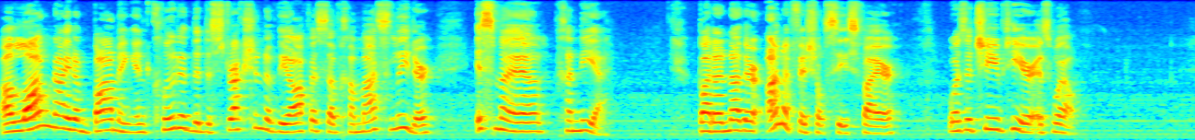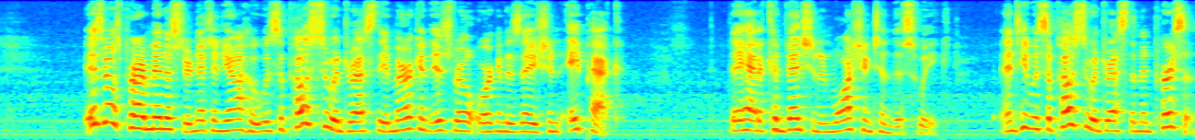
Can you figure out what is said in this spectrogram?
A long night of bombing included the destruction of the office of Hamas leader Ismail Haniyeh. But another unofficial ceasefire was achieved here as well. Israel's Prime Minister Netanyahu was supposed to address the American Israel organization AIPAC. They had a convention in Washington this week, and he was supposed to address them in person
